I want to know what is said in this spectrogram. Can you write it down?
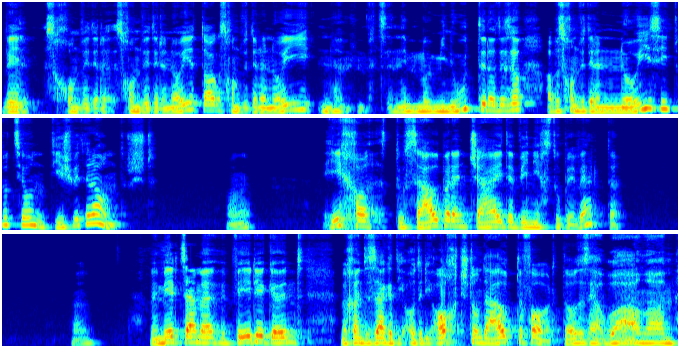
weil es kommt, wieder, es kommt wieder ein neuer Tag, es kommt wieder eine neue, nicht Minuten oder so, aber es kommt wieder eine neue Situation und die ist wieder anders. Ich kann du selber entscheiden, wie ich es bewerte. Wenn wir zusammen in die Ferien gehen, wir können sagen, die, oder die 8 Stunden Autofahrt, oder? Sagen, wow, Mann,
